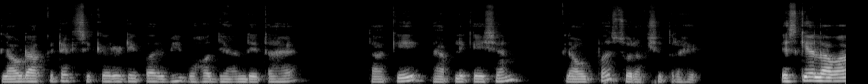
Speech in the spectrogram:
क्लाउड आर्किटेक्ट सिक्योरिटी पर भी बहुत ध्यान देता है ताकि एप्लीकेशन क्लाउड पर सुरक्षित रहे। इसके अलावा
